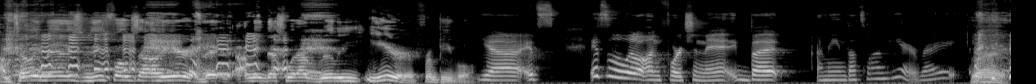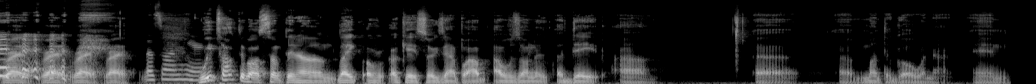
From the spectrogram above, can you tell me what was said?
I'm telling you, man, these, these folks out here. They, I mean, that's what I really hear from people. Yeah, it's it's a little unfortunate, but I mean that's why I'm here, right? Right, right, right, right, right. That's why I'm here. We talked about something um like okay, so example, I, I was on a, a date um uh, a month ago or whatnot, and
